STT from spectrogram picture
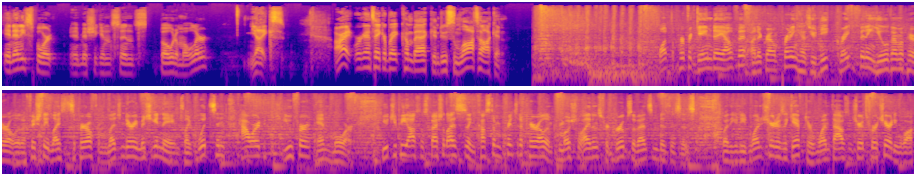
in any sport in Michigan since Bo to Moeller. Yikes. All right, we're going to take a break, come back, and do some law talking. Want the perfect game day outfit? Underground Printing has unique, great fitting U of M apparel and officially licensed apparel from legendary Michigan names like Woodson, Howard, Ufer, and more. UGP also specializes in custom printed apparel and promotional items for groups, events, and businesses. Whether you need one shirt as a gift or 1,000 shirts for a charity walk,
